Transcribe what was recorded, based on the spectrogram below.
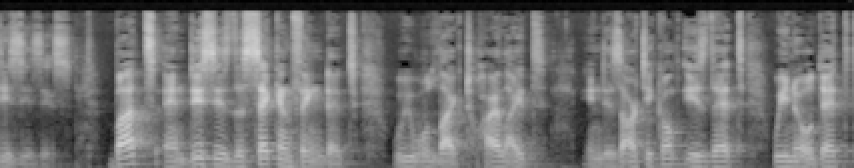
diseases. But, and this is the second thing that we would like to highlight in this article, is that we know that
